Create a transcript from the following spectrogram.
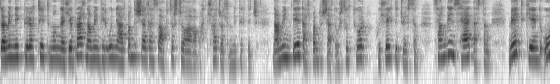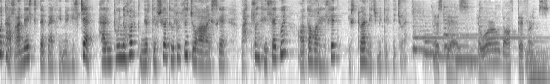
Доминик Перотит мөн либерал намын тэргүүний албан тушаалаас огцорч байгаагаа баталгаажуулан мэдэгдэж, намын дээд албан тушаалд өрсөлдөхөөр хүлээгдэж байсан сангийн сайд асан Медкенд үе таалгаа нээлттэй байна хэмээн хэлжээ. Харин түүний хувьд нэр дэвшгээр төлөвлөж байгаа эсгээ батлан хэлээгүй одоогоор хэлэхэд эрт байна гэж мэдэгдэж байна. SBS A World of Difference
